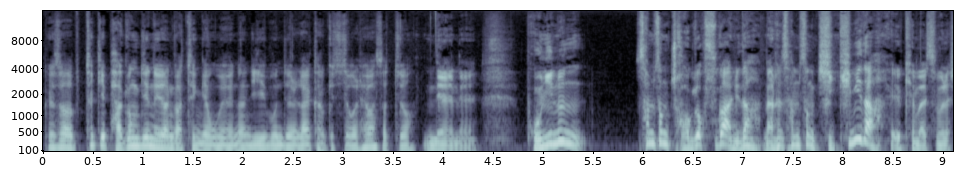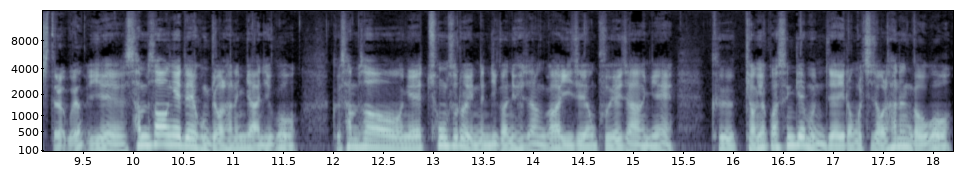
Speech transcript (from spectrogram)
그래서 특히 박용진 의원 같은 경우에는 이 문제를 날카롭게 지적을 해왔었죠. 네네. 본인은 삼성 저격수가 아니다. 나는 삼성 지킴이다. 이렇게 말씀을 하시더라고요. 예, 삼성에 대해 공격을 하는 게 아니고 그 삼성의 총수로 있는 이건희 회장과 이재용 부회장의 그 경영권 승계 문제 이런 걸 지적을 하는 거고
